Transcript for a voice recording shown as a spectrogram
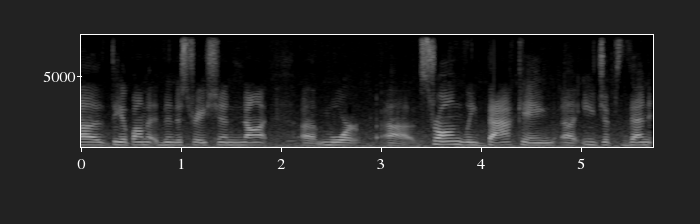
uh, the Obama administration not uh, more uh, strongly backing uh, Egypt's then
